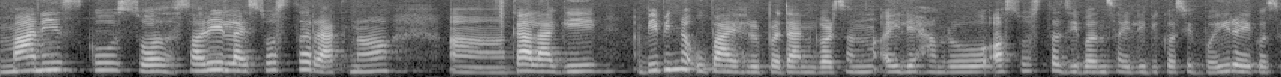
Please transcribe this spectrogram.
मानिसको स्व शरीरलाई स्वस्थ राख्न का लागि विभिन्न उपायहरू प्रदान गर्छन्। अहिले हाम्रो अस्वस्थ जीवनशैली विकसित भइरहेको छ।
